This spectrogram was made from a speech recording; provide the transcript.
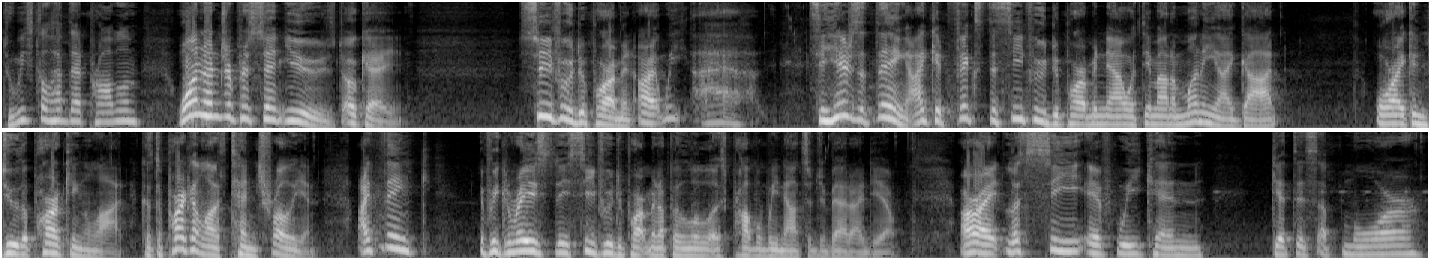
Do we still have that problem? 100% used. Okay. Seafood department. All right, we uh, see. Here's the thing. I could fix the seafood department now with the amount of money I got, or I can do the parking lot because the parking lot is 10 trillion. I think if we can raise the seafood department up a little, it's probably not such a bad idea. All right, let's see if we can get this up more.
